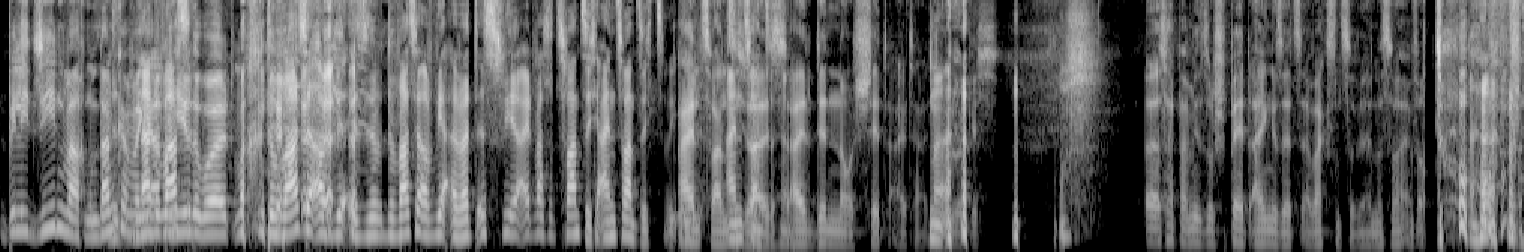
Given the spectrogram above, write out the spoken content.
Billie Jean machen und dann können wir Na, gerne warst- Heal the World machen. Du warst ja auch, also, du warst ja wie, was ist, wie alt warst du? 20, 21? 21, 21 ja. ja. I, I didn't know shit, Alter. Ich bin wirklich, es hat bei mir so spät eingesetzt, erwachsen zu werden. Das war einfach doof.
